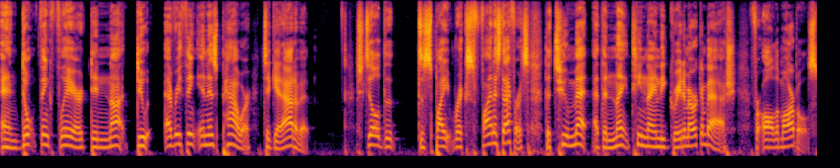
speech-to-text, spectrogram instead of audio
and don't think Flair did not do everything in his power to get out of it. Still, the Despite Rick's finest efforts, the two met at the 1990 Great American Bash for all the marbles.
